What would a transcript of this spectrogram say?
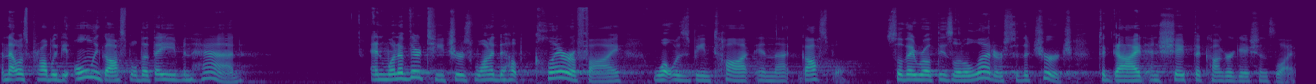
And that was probably the only gospel that they even had. And one of their teachers wanted to help clarify what was being taught in that gospel. So they wrote these little letters to the church to guide and shape the congregation's life.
